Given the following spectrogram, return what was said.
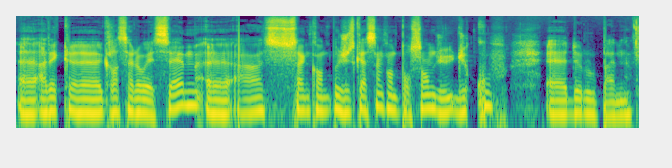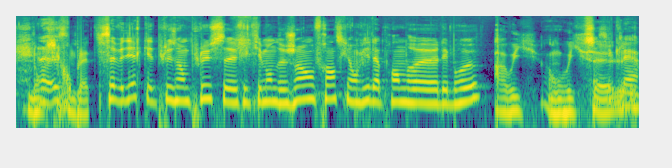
avec, grâce à l'OSM à 50, jusqu'à 50% du, du coût euh, de l'Ulpan. Donc euh, c'est complète. Ça veut dire qu'il y a de plus en plus effectivement de gens en France qui ont envie d'apprendre euh, l'hébreu? Ah oui, oui. C'est clair.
